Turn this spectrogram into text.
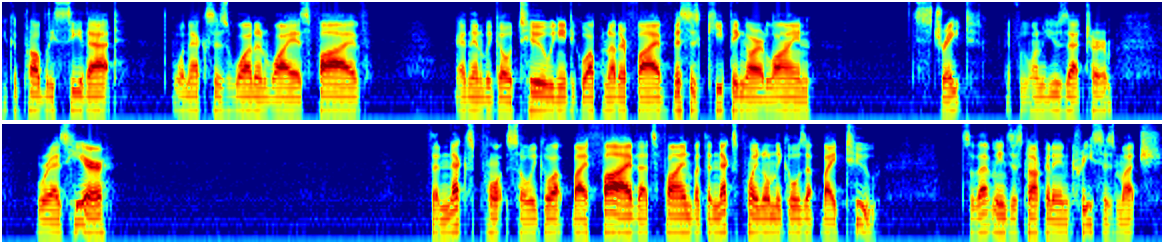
You could probably see that when x is 1 and y is 5, and then we go 2, we need to go up another 5. This is keeping our line straight, if we want to use that term. Whereas here, The next point, so we go up by 5, that's fine, but the next point only goes up by 2. So that means it's not going to increase as much.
